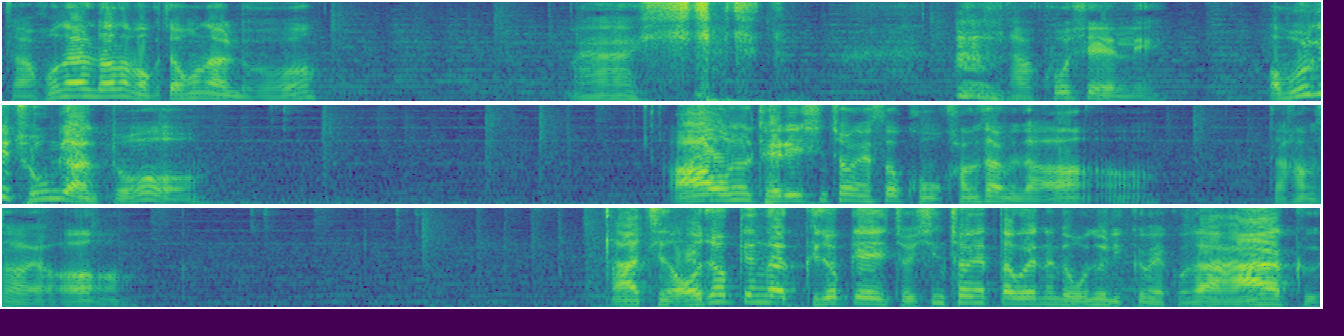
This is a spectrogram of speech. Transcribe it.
자 호날두 하나 먹자 호날두. 아이씨 짜증나 자 코시엘리. 아뭐 이렇게 좋은 게 안떠? 아 오늘 대리 신청해서 고, 감사합니다. 어. 자 감사해요 아 지금 어저께인가 그저께 저 신청했다고 했는데 오늘 입금했구나. 아 그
